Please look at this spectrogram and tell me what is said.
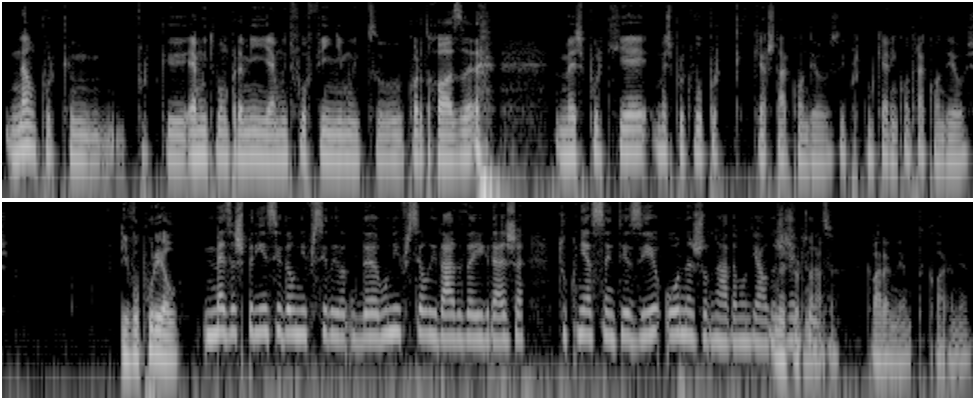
não porque, porque é muito bom para mim, é muito fofinho e muito cor-de-rosa, mas porque, é, mas porque vou porque quero estar com Deus e porque me quero encontrar com Deus e vou por Ele. Mas a experiência da universalidade, da universalidade da Igreja, tu conheces em TZ ou na Jornada Mundial da na Juventude? Na Jornada, claramente, claramente.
